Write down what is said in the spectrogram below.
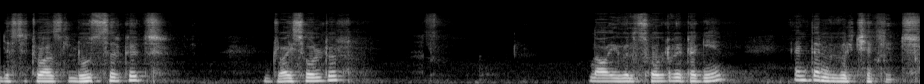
just it was loose circuit dry solder. Now we will solder it again and then we will check it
